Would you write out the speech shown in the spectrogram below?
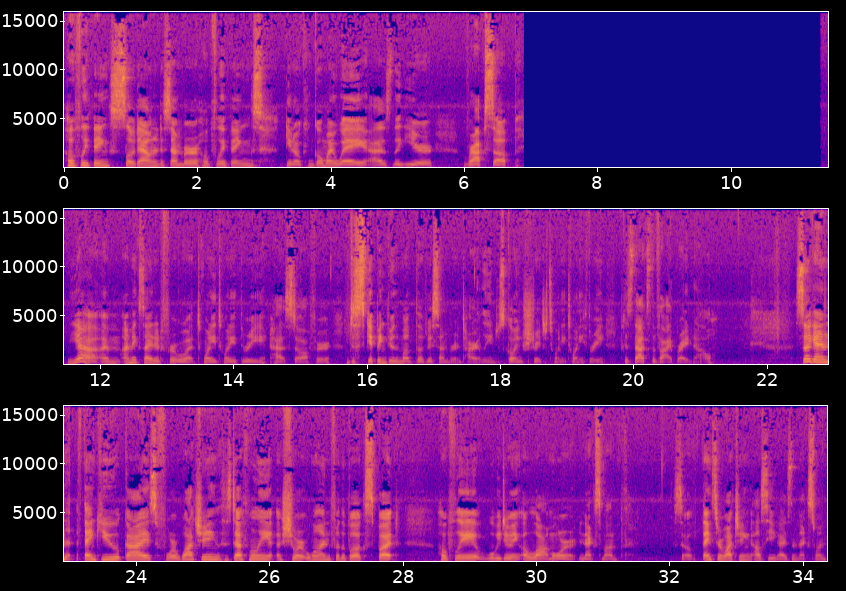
hopefully things slow down in December. Hopefully things you know can go my way as the year wraps up yeah, I'm I'm excited for what 2023 has to offer. I'm just skipping through the month of December entirely and just going straight to 2023 because that's the vibe right now. So again, thank you guys for watching. This is definitely a short one for the books, but hopefully we'll be doing a lot more next month. So, thanks for watching. I'll see you guys in the next one.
